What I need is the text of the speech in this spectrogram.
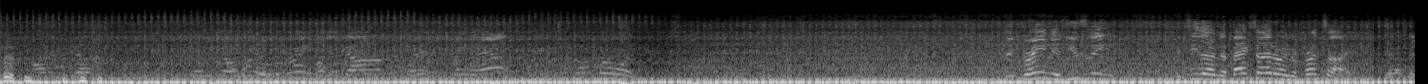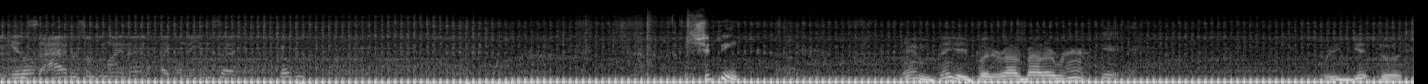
drain is usually, it's either on the backside or on the front side. on the inside or something like that? Like on the inside cover? Should be. Damn, you think he'd put it right about over here. Yeah. Where you can get to it.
